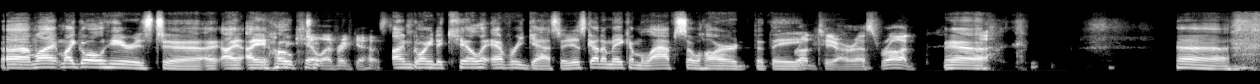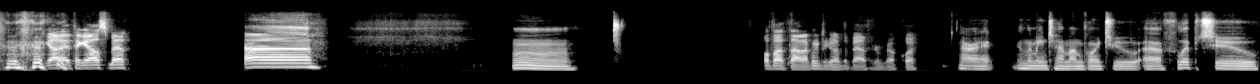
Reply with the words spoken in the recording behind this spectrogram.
Uh, my my goal here is to I I, I hope kill to, every guest. I'm going to kill every guest. I just got to make them laugh so hard that they Run TRS, run. yeah. Uh, You got anything else, man? uh, hmm. Hold on, thought. I'm going to go to the bathroom real quick. All right. In the meantime, I'm going to uh, flip to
